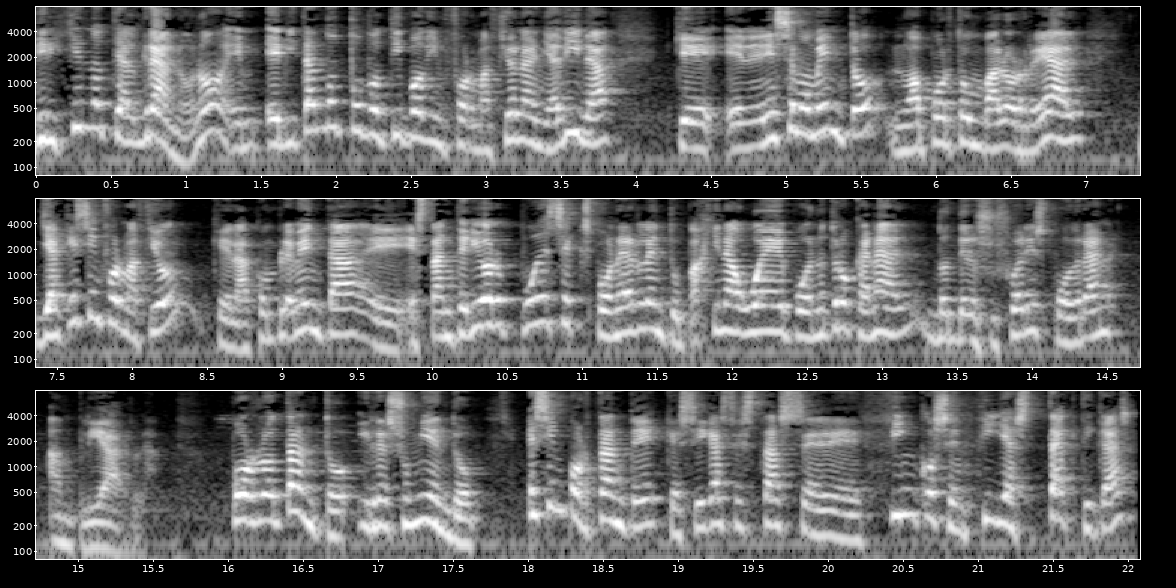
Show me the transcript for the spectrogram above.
dirigiéndote al grano, ¿no? Em, evitando todo tipo de información añadida que en ese momento no aporta un valor real ya que esa información que la complementa eh, esta anterior puedes exponerla en tu página web o en otro canal donde los usuarios podrán ampliarla. Por lo tanto, y resumiendo, es importante que sigas estas eh, cinco sencillas tácticas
